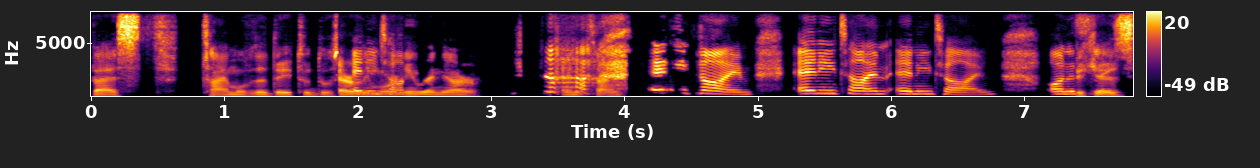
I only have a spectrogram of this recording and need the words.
best time of the day to do? Early anytime. morning when you're anytime? anytime, anytime, anytime. Honestly. Because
